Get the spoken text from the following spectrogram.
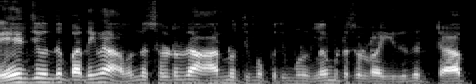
ரேஞ்சு வந்து பார்த்தீங்கன்னா அவங்க சொல்கிறது அறுநூற்றி முப்பத்தி மூணு கிலோமீட்டர் சொல்கிறாங்க இது வந்து டாப்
